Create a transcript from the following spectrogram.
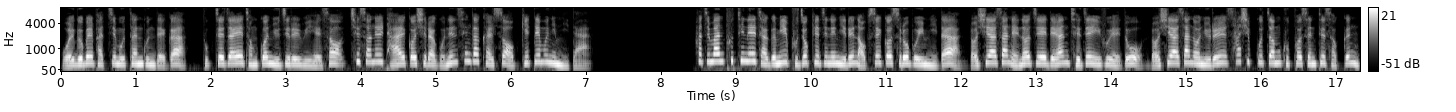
월급을 받지 못한 군대가 독재자의 정권 유지를 위해서 최선을 다할 것이라고는 생각할 수 없기 때문입니다. 하지만 푸틴의 자금이 부족해지는 일은 없을 것으로 보입니다. 러시아산 에너지에 대한 제재 이후에도 러시아산 원유를 49.9% 섞은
